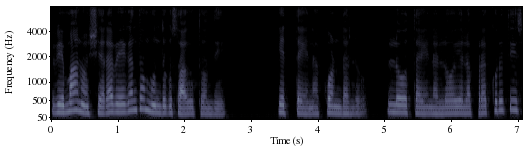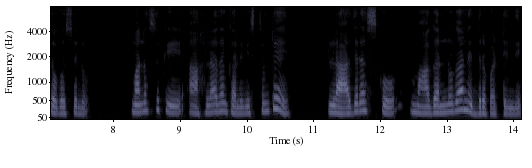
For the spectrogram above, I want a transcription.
విమానం శరవేగంతో ముందుకు సాగుతోంది. ఎత్తైన కొండలు లోతైన లోయల ప్రకృతి సొగసులు. మనసుకి ఆహ్లాదం కలిగిస్తుంటే లాజరస్కు మాగన్నుగా నిద్రపట్టింది.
